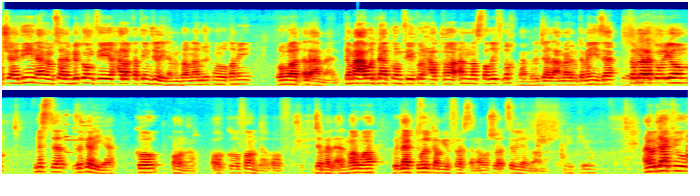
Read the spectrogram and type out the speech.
المشاهدين أهلا وسهلا بكم في حلقة جديدة من برنامجكم الوطني رواد الأعمال، كما عودناكم في كل حلقة أن نستضيف نخبة من رجال الأعمال المتميزة، اخترنا لكم اليوم مستر زكريا كو اونر or co-founder of جبل المروة. We'd like to welcome you first on our show. It's really an honor. Thank you. I would like you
